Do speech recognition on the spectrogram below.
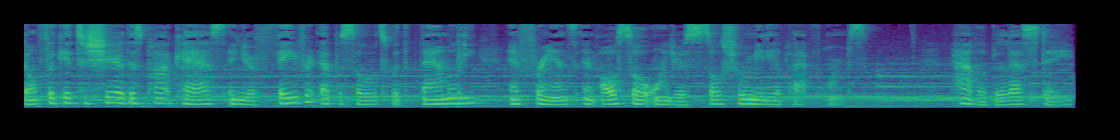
Don't forget to share this podcast and your favorite episodes with family and friends and also on your social media platforms. Have a blessed day.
